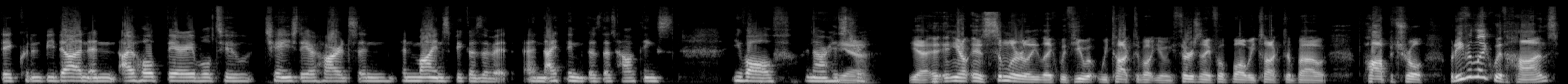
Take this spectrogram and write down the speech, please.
they couldn't be done. And I hope they're able to change their hearts and, and minds because of it. And I think that's, that's how things evolve in our history. Yeah. Yeah, and, you know, and similarly, like with you, we talked about you know Thursday Night Football. We talked about Paw Patrol, but even like with Hans,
